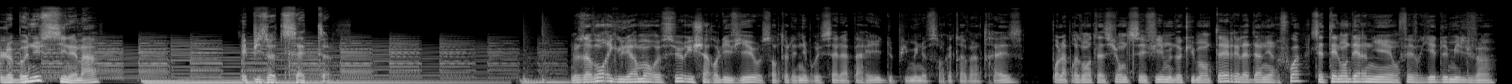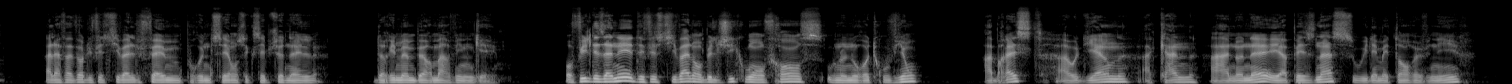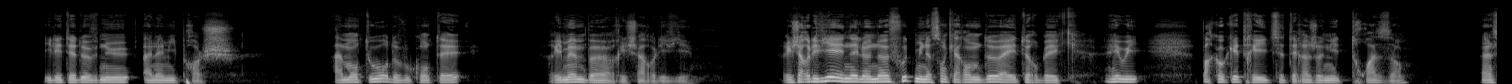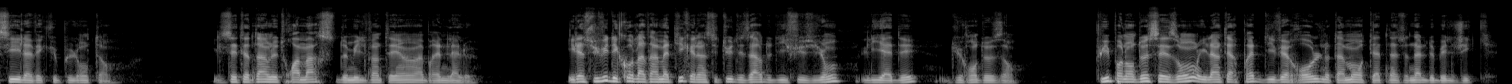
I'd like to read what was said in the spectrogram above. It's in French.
Le bonus cinéma, épisode 7. Nous avons régulièrement reçu Richard Olivier au Centre Denis Bruxelles à Paris depuis 1993 pour la présentation de ses films documentaires et la dernière fois, c'était l'an dernier, en février 2020, à la faveur du festival FEM pour une séance exceptionnelle de Remember Marvin Gaye. Au fil des années des festivals en Belgique ou en France où nous nous retrouvions, à Brest, à Audierne, à Cannes, à Annonay et à Pézenas où il aimait tant revenir, il était devenu un ami proche. À mon tour de vous conter Remember Richard Olivier. Richard Olivier est né le 9 août 1942 à Etterbeek. Eh oui, par coquetterie, il s'était rajeuni de trois ans. Ainsi, il a vécu plus longtemps. Il s'est éteint le 3 mars 2021 à Braine-l'Alleud. Il a suivi des cours d'art dramatique à l'Institut des arts de diffusion, l'IAD, durant deux ans. Puis, pendant deux saisons, il interprète divers rôles, notamment au Théâtre national de Belgique.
